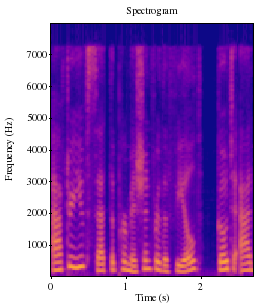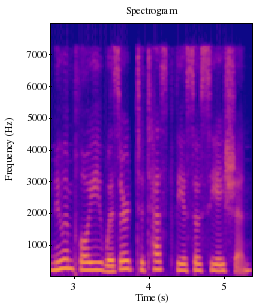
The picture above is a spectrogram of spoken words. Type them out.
After you've set the permission for the field, go to Add New Employee Wizard to test the association.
